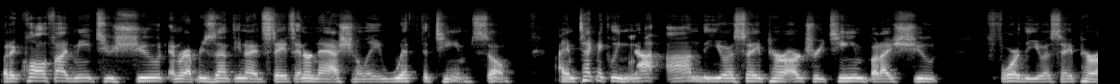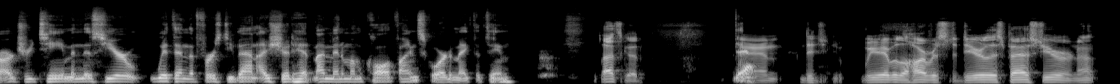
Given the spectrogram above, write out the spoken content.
but it qualified me to shoot and represent the United States internationally with the team. So I am technically not on the USA para archery team, but I shoot for the USA para archery team. And this year, within the first event, I should hit my minimum qualifying score to make the team. That's good. Yeah. And did you were you able to harvest a deer this past year or not?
